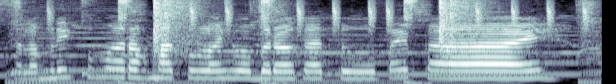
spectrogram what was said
Assalamualaikum warahmatullahi wabarakatuh. Bye bye.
